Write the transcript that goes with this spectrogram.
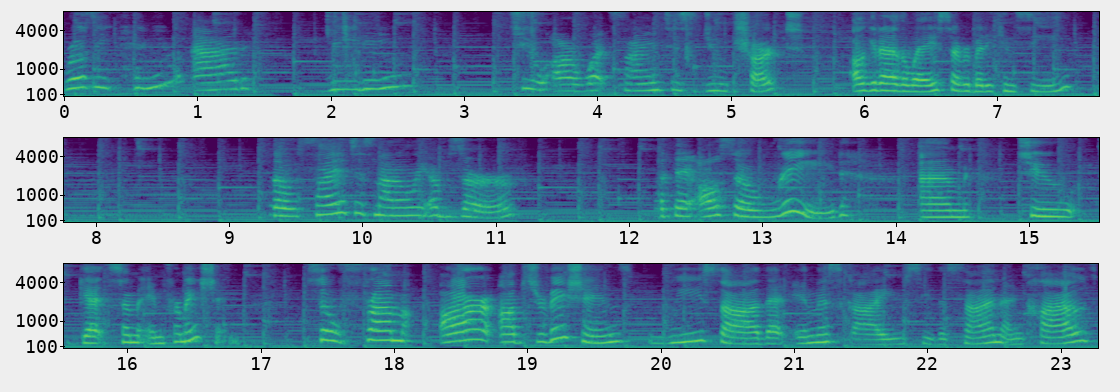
Rosie, can you add reading to our What Scientists Do chart? I'll get out of the way so everybody can see. So scientists not only observe, but they also read um, to get some information. So from our observations, we saw that in the sky you see the sun and clouds,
